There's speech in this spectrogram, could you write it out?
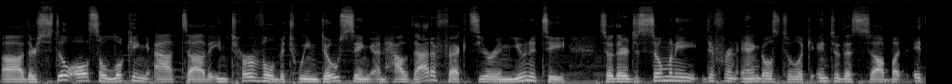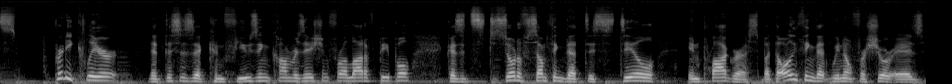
Uh, they're still also looking at uh, the interval between dosing and how that affects your immunity. So there are just so many different angles to look into this, uh, but it's pretty clear that this is a confusing conversation for a lot of people because it's sort of something that is still in progress. But the only thing that we know for sure is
